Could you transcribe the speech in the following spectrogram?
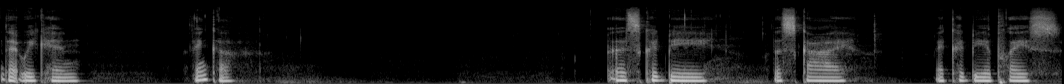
that we can think of. This could be the sky, it could be a place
